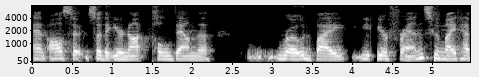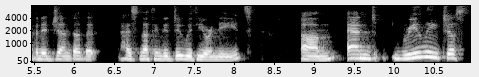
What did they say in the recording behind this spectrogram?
and also so that you're not pulled down the road by your friends who might have an agenda that has nothing to do with your needs um, and really just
